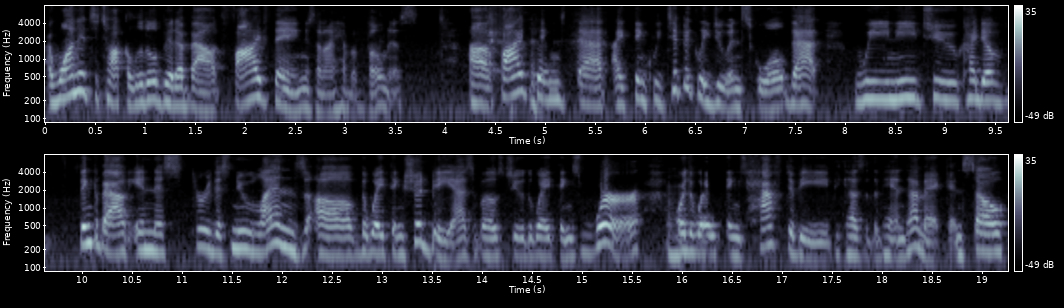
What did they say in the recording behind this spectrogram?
I wanted to talk a little bit about five things, and I have a bonus. Uh, five things that I think we typically do in school that we need to kind of think about in this through this new lens of the way things should be as opposed to the way things were mm-hmm. or the way things have to be because of the pandemic. And so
